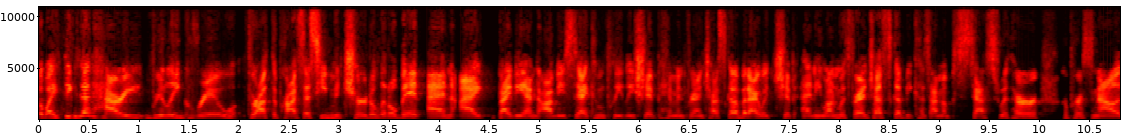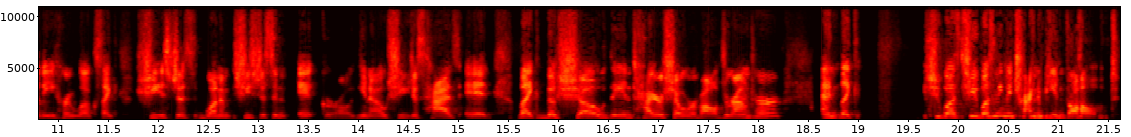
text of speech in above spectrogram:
So I think that Harry really grew throughout the process. He matured a little bit, and I by the end, obviously, I completely ship him and Francesca. But I would ship anyone with Francesca because I'm obsessed with her, her personality, her looks. Like she's just one of she's just an it girl. You know, she just has it. Like the show, the entire show revolved around her, and like she was she wasn't even trying to be involved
